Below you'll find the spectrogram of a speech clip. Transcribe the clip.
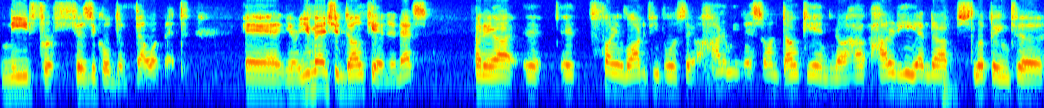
need for physical development. And you know, you mentioned Duncan, and that's funny. Uh, it, it's funny. A lot of people will say, oh, "How do we miss on Duncan? You know, how, how did he end up slipping to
